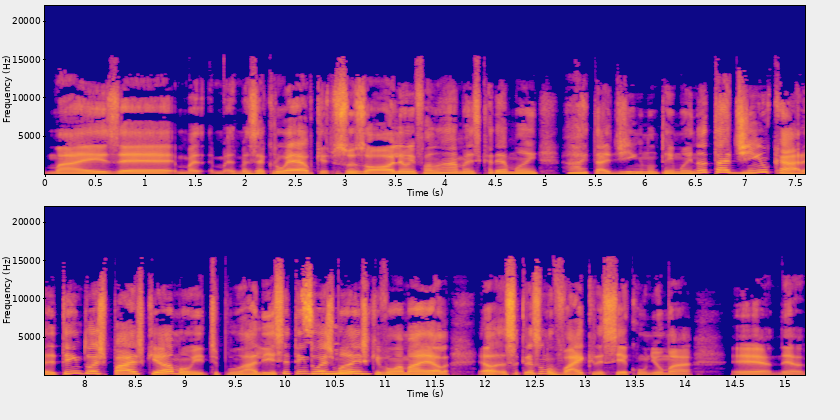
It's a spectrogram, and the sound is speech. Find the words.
Mas é, mas, mas é cruel, porque as pessoas olham e falam: ah, mas cadê a mãe? Ai, tadinho, não tem mãe. Não, tadinho, cara. Ele tem dois pais que amam e, tipo, a Alice tem duas Sim. mães que vão amar ela. ela. Essa criança não vai crescer com nenhuma. É, né,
